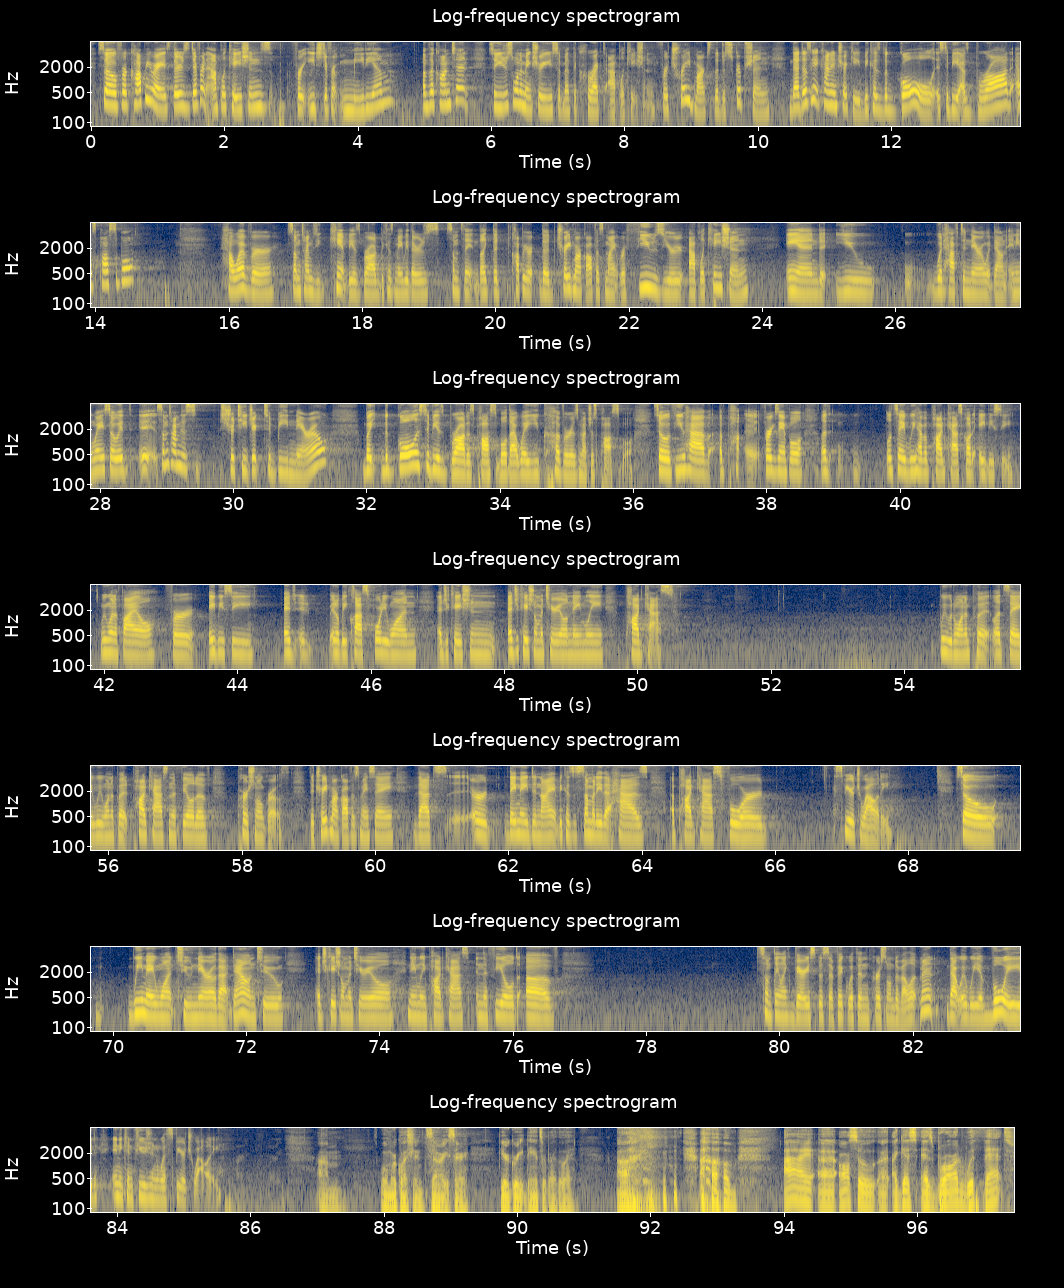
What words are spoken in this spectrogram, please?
So for copyrights, there's different applications for each different medium of the content. So you just want to make sure you submit the correct application. For trademarks, the description, that does get kind of tricky because the goal is to be as broad as possible. However, sometimes you can't be as broad because maybe there's something like the copyright the trademark office might refuse your application and you would have to narrow it down anyway. So it, it sometimes it's strategic to be narrow, but the goal is to be as broad as possible. That way you cover as much as possible. So if you have a, uh, for example, let's let's say we have a podcast called ABC. We want to file for ABC. It'll be class 41 education educational material, namely podcast. we would want to put, let's say we want to put podcasts in the field of personal growth. The trademark office may say that's, uh, or they may deny it because it's somebody that has a podcast for spirituality. So we may want to narrow that down to educational material, namely podcasts in the field of something like very specific within personal development. That way we avoid any confusion with spirituality. One more question. Sorry, sir. You're a great dancer, by the way. Uh, um, I uh, also, uh, I guess, as broad with that,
